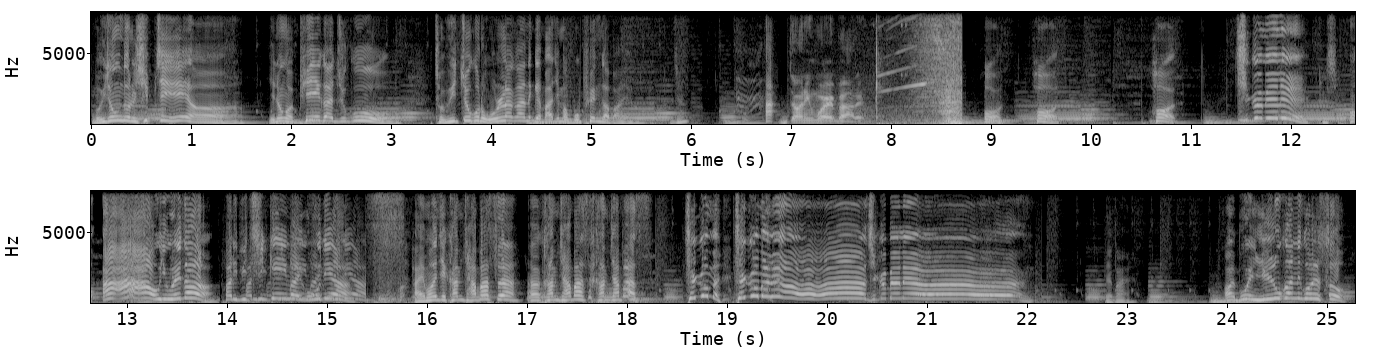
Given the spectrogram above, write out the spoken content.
뭐 이 정도는 쉽지. 어. 이런 거 피해가지고 저 위쪽으로 올라가는 게 마지막 목표인가 봐요. 그죠? Don't even worry about it. 헛헛헛. 지금이니! 그렇지. 어아아 아, 이거 왜다? 아니 미친 게임아 이거 어디야? 아니 뭔지 감 잡았어. 어, 감 잡았어 감 잡았어. 잠깐만 잠깐만요 아, 잠깐만요 제발. 아 뭐야 일로 가는 거였어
